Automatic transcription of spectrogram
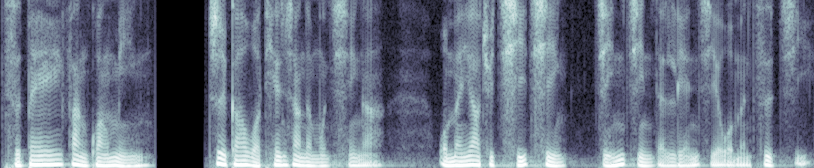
慈悲放光明，至高我天上的母亲啊！我们要去祈请，紧紧的连接我们自己，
